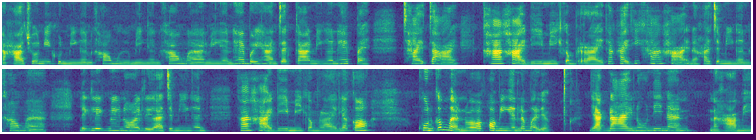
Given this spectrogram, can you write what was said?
นะคะ ช่วงนี้คุณมีเงินเข้ามือ มีเงินเข้ามา มีเงินให้บริหารจัดการ มีเงินให้ไปใช้จ่าย ค้าขายดีมีกำไร ถ้าใครที่ค้าขายนะคะ จะมีเงินเข้ามาเล็กๆน้อยๆหรืออาจจะมีเงินค้าขายดีมีกำไร แล้วก็คุณก็เหมือนว่าพอมีเงินแล้วเหมือนอยากได้นู้นนี่นั้นนะคะ มี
